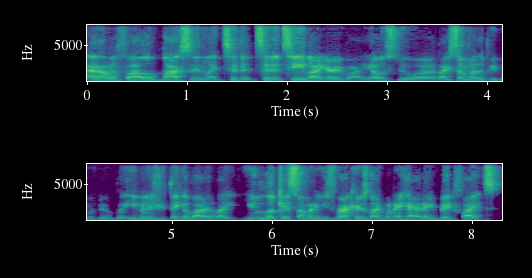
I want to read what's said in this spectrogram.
and I don't follow boxing like to the to the T like everybody else do, or like some other people do. But even as you think about it, like you look at some of these records, like when they had a big fights,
